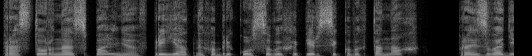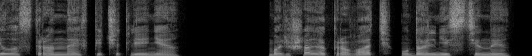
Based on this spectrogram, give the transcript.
Просторная спальня в приятных абрикосовых и персиковых тонах производила странное впечатление. Большая кровать у дальней стены,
